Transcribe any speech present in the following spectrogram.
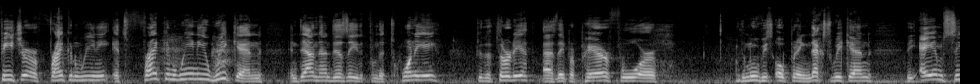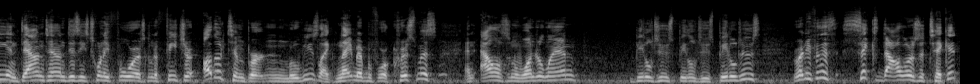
feature of Frankenweenie. It's Frankenweenie weekend in Downtown Disney from the 28th to the 30th as they prepare for the movie's opening next weekend. The AMC in downtown Disney's 24 is going to feature other Tim Burton movies like Nightmare Before Christmas and Alice in Wonderland. Beetlejuice, Beetlejuice, Beetlejuice. Ready for this? Six dollars a ticket.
